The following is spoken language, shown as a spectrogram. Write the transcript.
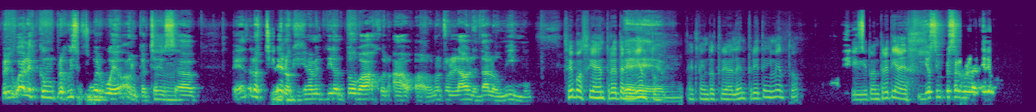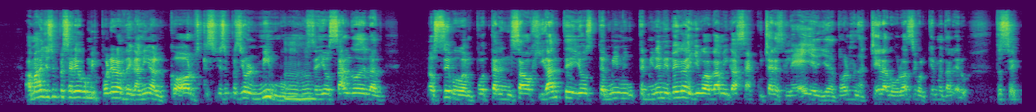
pero igual es como un prejuicio súper hueón, ¿cachai? O sea, es de los chilenos que generalmente tiran todo para abajo, a, a, otros lados les da lo mismo. Sí, pues sí, es entretenimiento. Eh, es la industria del entretenimiento y tú entretienes. Y yo siempre salgo en la tele. Además, yo siempre salía con mis poleras de Cannibal Corpse, que yo siempre he sido el mismo. O sea, yo salgo de la. No sé, pues puedo estar en un sábado gigante y yo terminé, terminé mi pega y llego acá a mi casa a escuchar Slayer y a tomarme una chela como lo hace cualquier metalero. Entonces,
